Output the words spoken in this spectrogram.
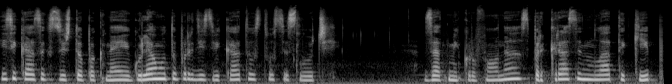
и си казах, защо пък не. И голямото предизвикателство се случи. Зад микрофона, с прекрасен млад екип,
